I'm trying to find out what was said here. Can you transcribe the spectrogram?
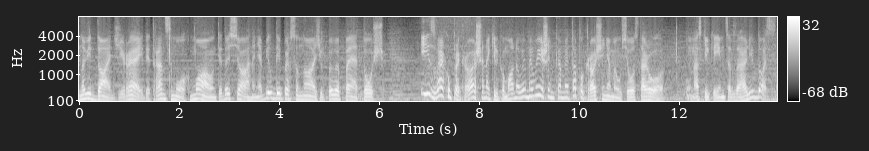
Нові данжі, рейди, трансмог, маунти, досягнення, білди персонажів, ПВП тощо. і зверху прикрашена кількома новими вишеньками та покращеннями усього старого. Ну, наскільки їм це взагалі вдасться.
